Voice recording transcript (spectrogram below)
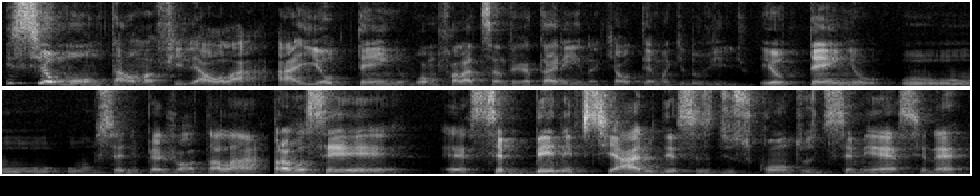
e se eu montar uma filial lá? Aí eu tenho, vamos falar de Santa Catarina, que é o tema aqui do vídeo. Eu tenho o, CNPJ lá para você é, ser beneficiário desses descontos de CMS, né?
